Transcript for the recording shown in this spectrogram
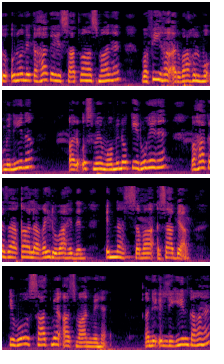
تو انہوں نے کہا کہ یہ ساتواں آسمان ہے۔ وفی ہا ارواہ المنین اور اس میں مومنوں کی روحیں ہیں۔ وہاں کزا کالا غیر واحد، ان سابیا کہ وہ ساتویں آسمان میں ہے یعنی الین کہاں ہے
